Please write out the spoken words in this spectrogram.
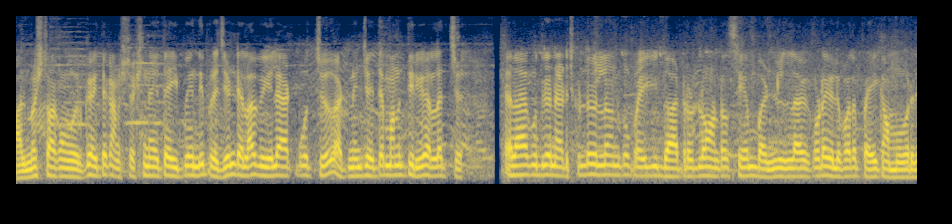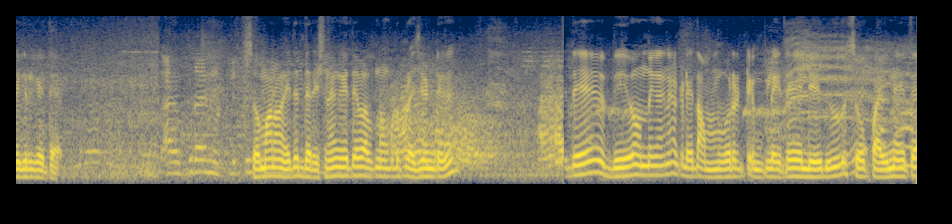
ఆల్మోస్ట్ సగం వరకు అయితే కన్స్ట్రక్షన్ అయితే అయిపోయింది. ప్రజెంట్ ఎలా వేయలేకపోవచ్చు. అటు నుంచి అయితే మనం తిరిగి వెళ్ళచ్చు. ఎలా కొద్దిగా నడుచుకుంటూ వెళ్ళాం అనుకో పైకి ఘాట్ రోడ్లో ఉంటుంది సేమ్ బండిలాగా కూడా వెళ్ళిపోతే పైకి అమ్మవారి దగ్గరికి అయితే. సో మనం అయితే దర్శనంగా అయితే వెళ్తున్నప్పుడు ప్రజెంట్ అయితే వే ఉంది కానీ అక్కడైతే అమ్మవారి టెంపుల్ అయితే లేదు. సో పైన అయితే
